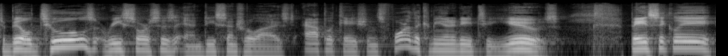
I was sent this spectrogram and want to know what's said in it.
to build tools, resources, and decentralized applications for the community to use. Basically,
